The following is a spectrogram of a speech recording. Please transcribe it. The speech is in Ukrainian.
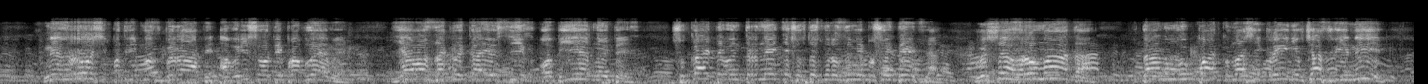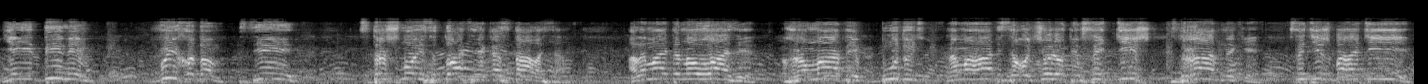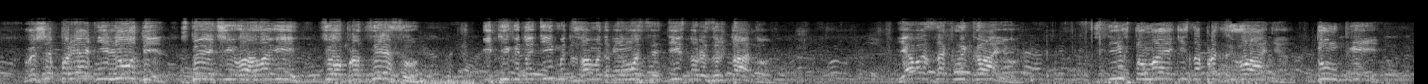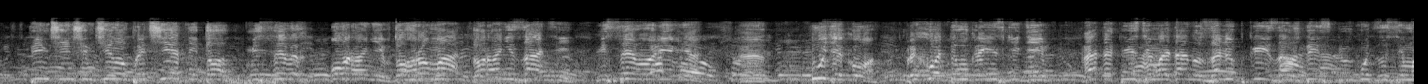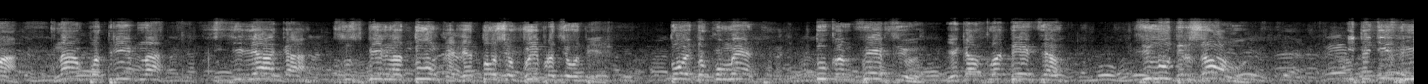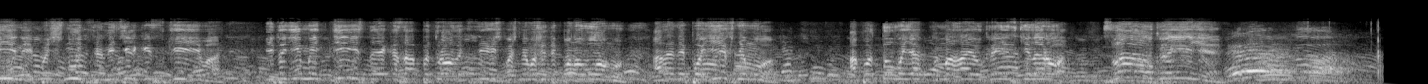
Не гроші потрібно збирати, а вирішувати проблеми. Я вас закликаю всіх, об'єднуйтесь, шукайте в інтернеті, якщо хтось не розуміє, про що йдеться. Лише громада в даному випадку в нашій країні в час війни є єдиним виходом з цієї страшної ситуації, яка сталася. Але майте на увазі, громади будуть намагатися очолювати все ті ж зрадники, все ті ж багатії. Лише порядні люди, стоячи во главі цього процесу, і тільки тоді ми з вами доб'ємося дійсно результату. Я вас закликаю, всі, хто має якісь напрацювання, думки, тим чи іншим чином причетний до місцевих органів, до громад, до організацій місцевого рівня, е, будь-якого, приходьте в український дім. Рада активістів Майдану залюбки завжди спілкуються з усіма. Нам потрібна всіляка суспільна думка для того, щоб випрацювати той документ, ту концепцію, яка вкладеться цілу державу. І тоді зміни почнуться не тільки з Києва. І тоді ми дійсно, як казав Петро Олексійович, почнемо жити по-новому, але не по їхньому, а по тому, як вимагає український народ. Слава Україні!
